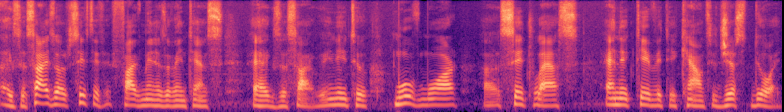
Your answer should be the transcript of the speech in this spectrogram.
exercise or 65 minutes of intense exercise. We need to move more, uh, sit less, any activity counts, just do it.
